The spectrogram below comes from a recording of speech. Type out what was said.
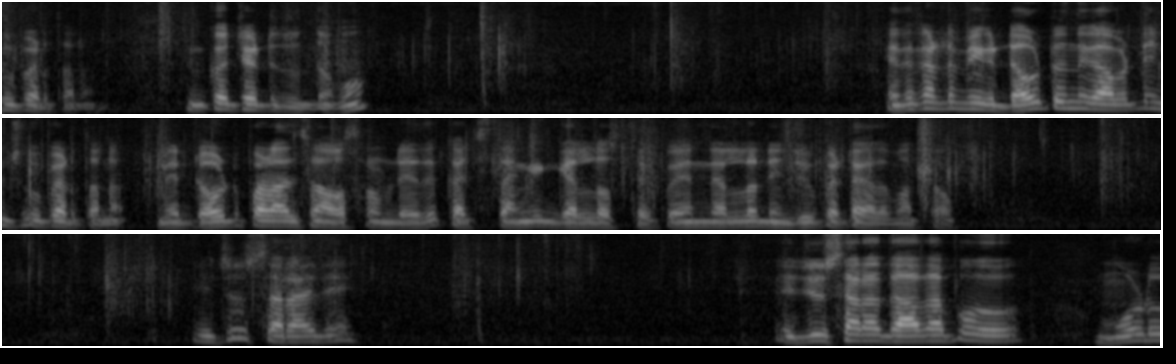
చూపెడతాను. ఇంకో చెట్టు చూద్దాము. ఎందుకంటే మీకు డౌట్ ఉంది కాబట్టి నేను చూపెడతాను. మీరు డౌట్ పడాల్సిన అవసరం లేదు. ఖచ్చితంగా గెల్లు వస్తాయి. పోయిన నెలలో నేను చూపెట్టా కదా మొత్తం. ఇది చూస్తారా ఇది? ఇది చూసారా దాదాపు మూడు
